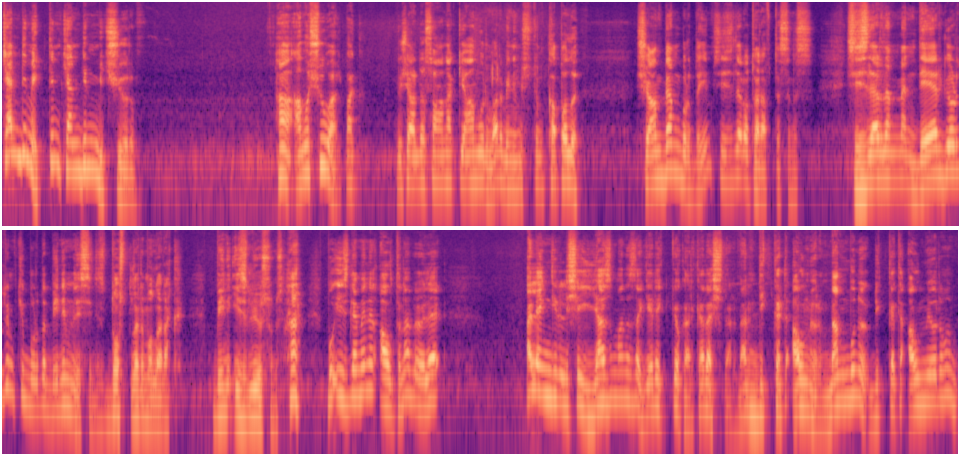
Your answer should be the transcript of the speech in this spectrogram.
Kendim ektim, kendim biçiyorum. Ha ama şu var. Bak dışarıda sağanak yağmur var. Benim üstüm kapalı. Şu an ben buradayım. Sizler o taraftasınız. Sizlerden ben değer gördüm ki burada benimlesiniz. Dostlarım olarak. Beni izliyorsunuz. Ha bu izlemenin altına böyle alengirli şey yazmanıza gerek yok arkadaşlar. Ben dikkate almıyorum. Ben bunu dikkate almıyorum.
